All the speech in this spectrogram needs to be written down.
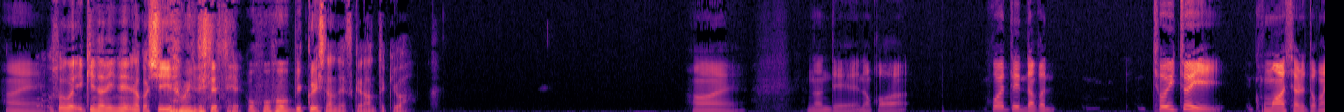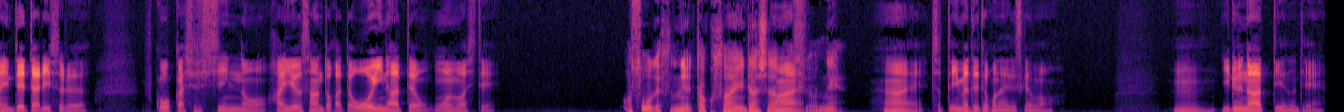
はい。それがいきなりね、なんか CM に出てて、おおびっくりしたんですけど、あの時は。はい。なんで、なんか、こうやってなんか、ちょいちょいコマーシャルとかに出たりする福岡出身の俳優さんとかって多いなって思いまして。あそうですね。たくさんいらっしゃいますよね。はい。ちょっと今出てこないですけども。うん。いるなっていうので、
